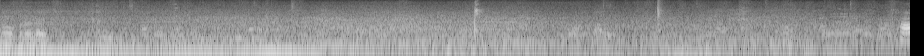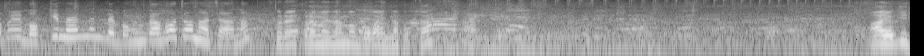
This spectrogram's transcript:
어 그러네. 밥을 먹기는 했는데 뭔가 허전하지 않아? 그래 그러면 한번 뭐가 있나 볼까? 아 여기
